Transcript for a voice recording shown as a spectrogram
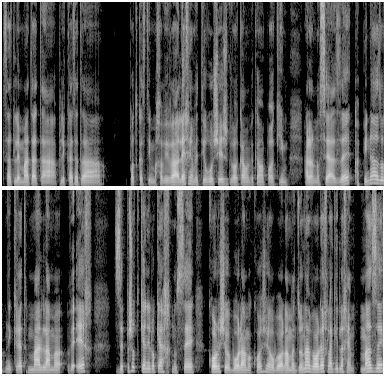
קצת למטה את האפליקציית הפודקאסטים החביבה עליכם, ותראו שיש כבר כמה וכמה פרקים על הנושא הזה. הפינה הזאת נקראת מה, למה ואיך. זה פשוט כי אני לוקח נושא כלשהו בעולם הכושר או בעולם התזונה והולך להגיד לכם מה זה,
